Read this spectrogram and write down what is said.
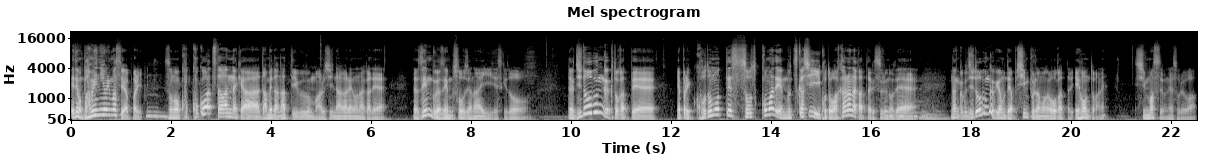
えでも場面によりますよやっぱり。うん。そのこここは伝わんなきゃダメだなっていう部分もあるし流れの中で。だから全部が全部そうじゃないですけど。だから児童文学とかってやっぱり子供ってそこまで難しいこと分からなかったりするので、なんか児童文学読むとやっぱシンプルなものが多かったり。絵本とかね。しますよねそれは。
